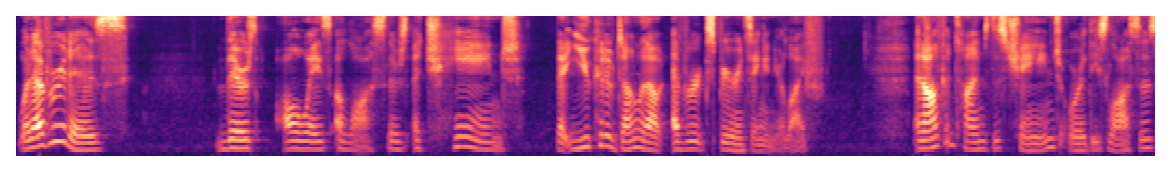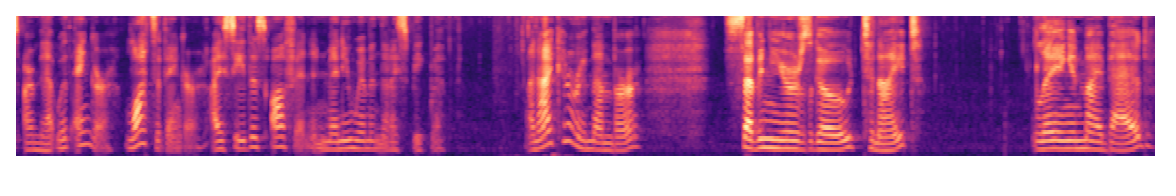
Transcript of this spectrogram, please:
Whatever it is, there's always a loss. There's a change that you could have done without ever experiencing in your life. And oftentimes, this change or these losses are met with anger, lots of anger. I see this often in many women that I speak with. And I can remember seven years ago tonight, laying in my bed,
